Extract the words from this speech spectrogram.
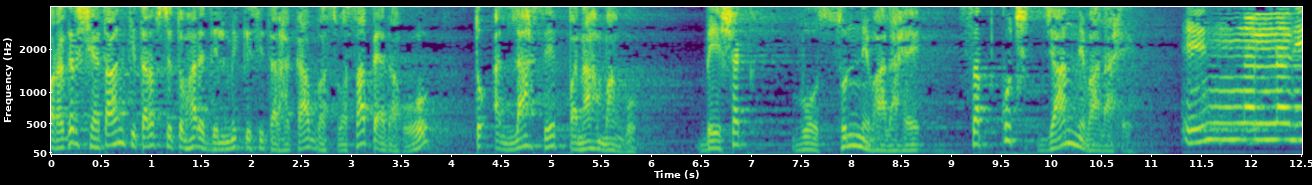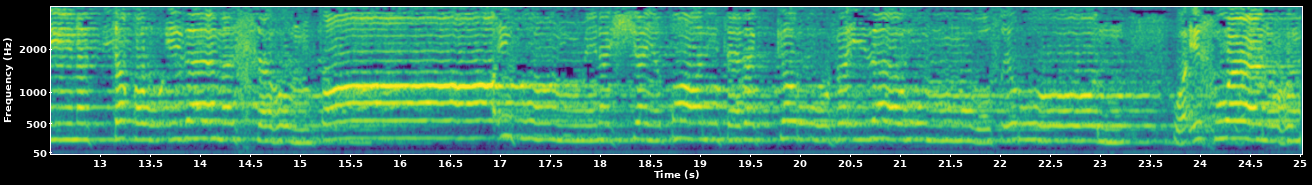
और अगर शैतान की तरफ़ से तुम्हारे दिल में किसी तरह का वसवसा पैदा हो तो अल्लाह से पनाह मांगो। बेशक वो सुनने वाला है, सब कुछ जानने वाला है। वइख्वानुहुम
